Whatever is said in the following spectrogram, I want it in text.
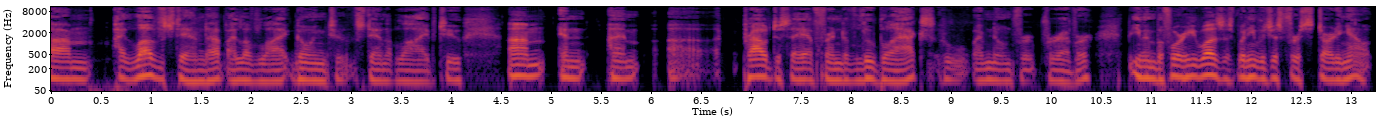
Um, I love stand up. I love going to stand up live too. Um, and I'm uh, proud to say a friend of Lewis Black's, who I've known for forever, even before he was when he was just first starting out.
